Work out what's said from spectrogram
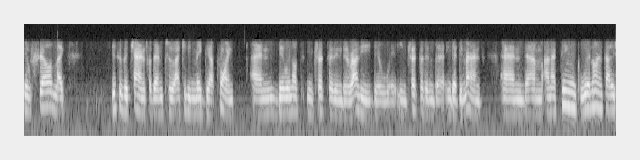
They felt like this is a chance for them to actually make their point and they were not interested in the rally. They were interested in the in the demands. And um, and I think we're not entirely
